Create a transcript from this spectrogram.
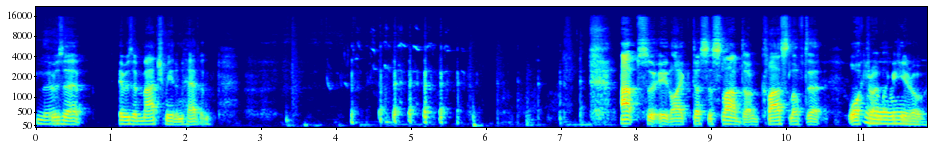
No. It was a it was a match made in heaven. Absolutely like just a slam dunk. Class loved it. Walked around like a hero.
